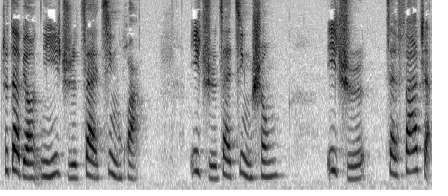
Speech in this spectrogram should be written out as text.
这代表你一直在进化，一直在晋升，一直在发展。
